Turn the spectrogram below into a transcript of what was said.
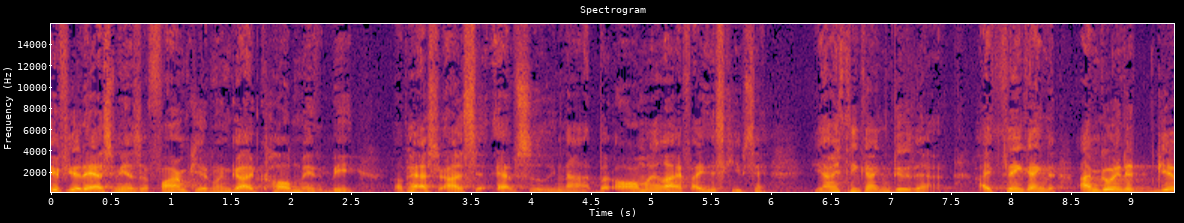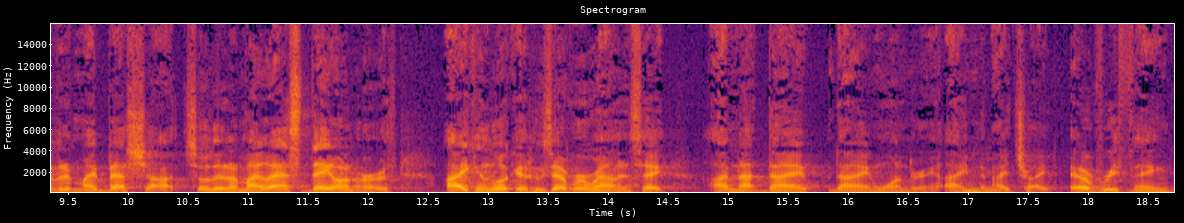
If you had asked me as a farm kid when God called me to be a pastor, I said, absolutely not. But all my life, I just keep saying, yeah, I think I can do that. I think I I'm going to give it my best shot so that on my last day on earth, I can look at who's ever around and say, I'm not die, dying wondering. I, mm-hmm. I tried everything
